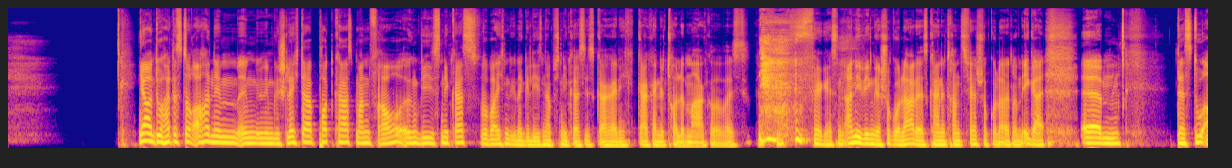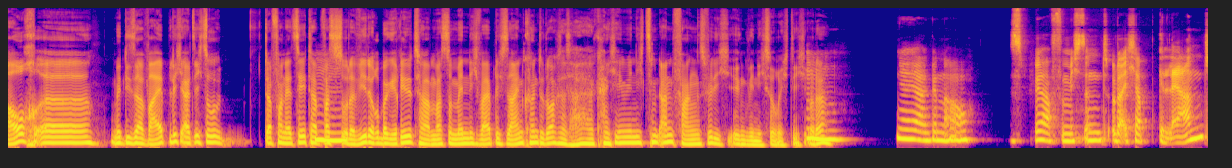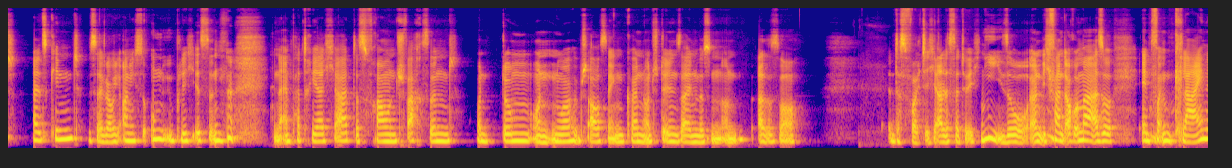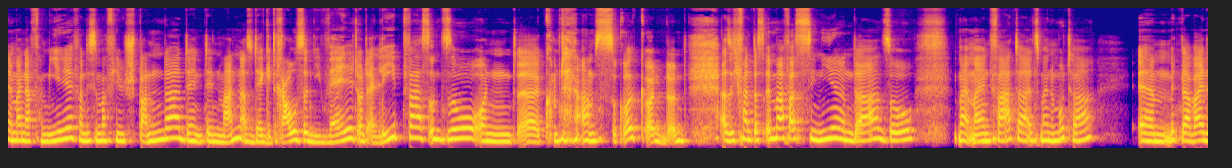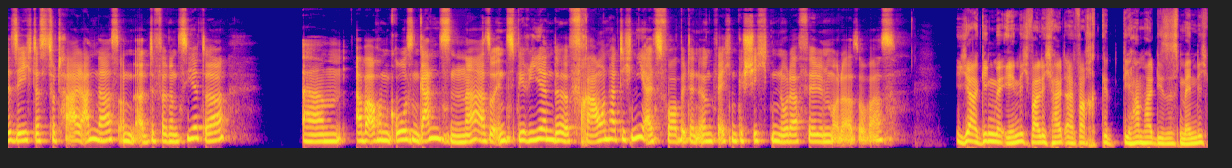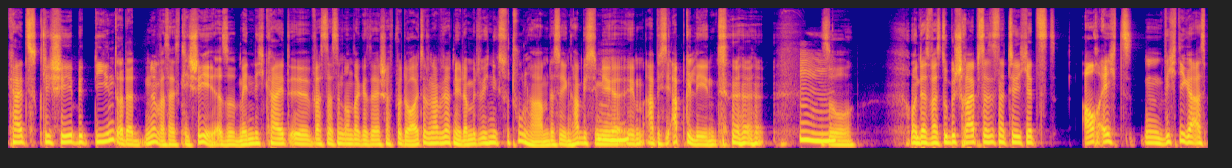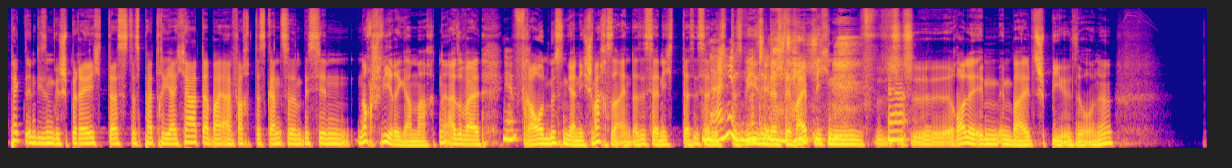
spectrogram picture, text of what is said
ja, und du hattest doch auch in dem, in dem Geschlechter-Podcast Mann, Frau irgendwie Snickers, wobei ich gelesen habe, Snickers ist gar keine, gar keine tolle Marke, weil ich vergessen. Ah, nee, wegen der Schokolade ist keine Transferschokolade drin. Egal. Ähm, dass du auch äh, mit dieser weiblich, als ich so davon erzählt habe, mhm. was oder wir darüber geredet haben, was so männlich-weiblich sein könnte, du hast gesagt, ah, da kann ich irgendwie nichts mit anfangen. Das will ich irgendwie nicht so richtig, mhm. oder? Ja, ja, genau. Das, ja, für mich sind, oder ich habe gelernt als Kind, was ja, glaube ich, auch nicht so unüblich ist in, in einem Patriarchat, dass Frauen schwach sind und dumm und nur hübsch aussehen können und still sein müssen und also so. Das wollte ich alles natürlich nie so. Und ich fand auch immer, also im, im Kleinen, in meiner Familie, fand ich es immer viel spannender, den, den Mann, also der geht raus in die Welt und erlebt was und so und äh, kommt dann abends zurück und, und also ich fand das immer faszinierender, so mein, mein Vater als meine Mutter. Ähm, mittlerweile sehe ich das total anders und differenzierter. Ähm, aber auch im großen Ganzen, ne? Also inspirierende Frauen hatte ich nie als Vorbild in irgendwelchen Geschichten oder Filmen oder sowas. Ja, ging mir ähnlich, weil ich halt einfach, die haben halt dieses Männlichkeitsklischee bedient oder, ne, was heißt Klischee? Also Männlichkeit, äh, was das in unserer Gesellschaft bedeutet. Und dann habe ich gesagt, nee, damit will ich nichts zu tun haben. Deswegen habe ich sie mhm. mir eben, habe ich sie abgelehnt. mhm. So. Und das, was du beschreibst, das ist natürlich jetzt auch echt ein wichtiger Aspekt in diesem Gespräch, dass das Patriarchat dabei einfach das Ganze ein bisschen noch schwieriger macht. Ne? Also weil ja. Frauen müssen ja nicht schwach sein. Das ist ja nicht, das ist ja Nein, nicht das Wesen der, der weiblichen ja. Rolle im, im Ballspiel so, ne?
